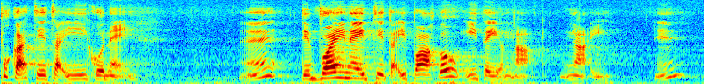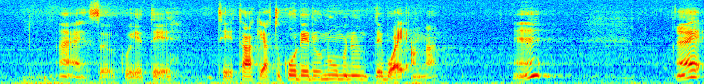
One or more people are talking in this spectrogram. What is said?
puka teta i ko nei. E? Te vai nei teta i pākau i te ngā, ngā i. E? Ai, so ko ia te, te tāke atu kōrero nōmanu te vai anga. E? Ai? E?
